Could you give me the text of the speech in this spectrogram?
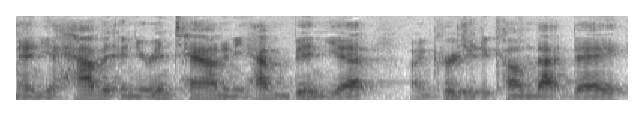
and you haven't, and you're in town and you haven't been yet, I encourage you to come that day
